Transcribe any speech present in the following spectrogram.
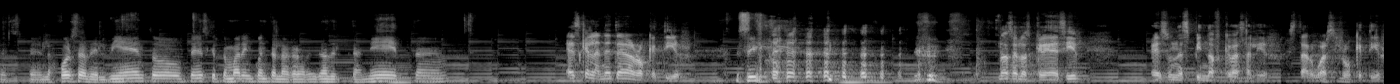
este, la fuerza del viento. Tienes que tomar en cuenta la gravedad del planeta. Es que la neta era Rocketeer. Sí. no se los quería decir. Es un spin-off que va a salir. Star Wars Rocketeer.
